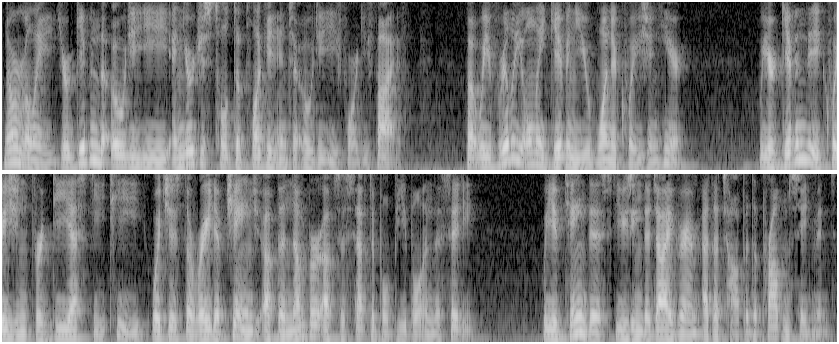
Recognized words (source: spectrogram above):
Normally, you're given the ODE and you're just told to plug it into ODE 45. But we've really only given you one equation here. We are given the equation for dsdt, which is the rate of change of the number of susceptible people in the city. We obtained this using the diagram at the top of the problem statement.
